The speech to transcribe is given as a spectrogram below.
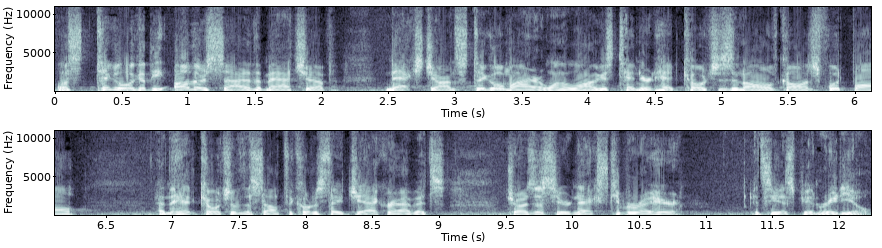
Let's take a look at the other side of the matchup next. John Stiegelmeier, one of the longest tenured head coaches in all of college football, and the head coach of the South Dakota State Jackrabbits, joins us here next. Keep it right here. It's ESPN Radio.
